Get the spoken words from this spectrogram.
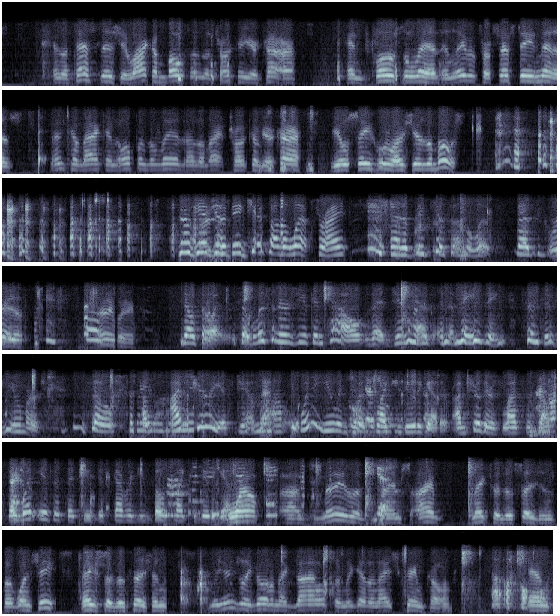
And the test is you lock them both in the trunk of your car and close the lid and leave it for 15 minutes then come back and open the lid on the back trunk of your car. You'll see who loves you the most. Who gives you the big kiss on the lips, right? and a big kiss on the lips. That's great. Oh, Anyway, no, so so listeners, you can tell that Jim has an amazing sense of humor. So um, I'm curious, Jim, uh, what do you and Toots like to do together? I'm sure there's lots of stuff. So what is it that you've discovered you both like to do together? well, uh, many of the times I make the decisions, but when she makes the decision, we usually go to McDonald's and we get an ice cream cone. oh. and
